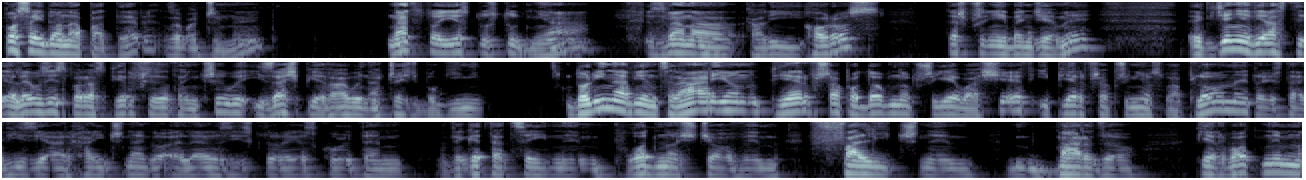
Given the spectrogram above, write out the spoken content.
Posejdona Pater, zobaczymy. Nadto jest tu studnia, zwana Kali Choros, też przy niej będziemy, gdzie niewiasty Eleuzis po raz pierwszy zatańczyły i zaśpiewały na cześć bogini. Dolina więc Rarion pierwsza podobno przyjęła siew i pierwsza przyniosła plony. To jest ta wizja archaicznego Eleuzis, który jest kultem wegetacyjnym, płodnościowym, falicznym, bardzo pierwotnym.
